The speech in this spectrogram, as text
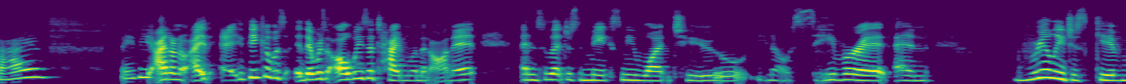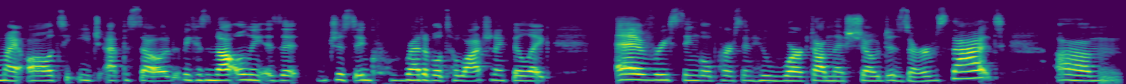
five, maybe. I don't know. I I think it was there was always a time limit on it, and so that just makes me want to, you know, savor it and really just give my all to each episode because not only is it just incredible to watch, and I feel like every single person who worked on this show deserves that. Um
